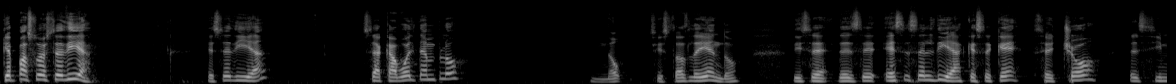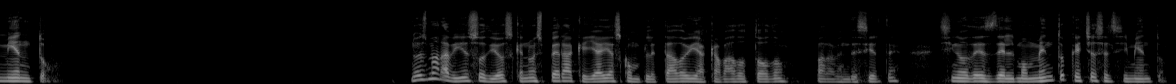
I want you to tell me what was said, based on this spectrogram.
¿Qué pasó ese día? Ese día, ¿se acabó el templo? No. Si estás leyendo, dice, desde ese es el día que se, ¿qué? se echó el cimiento. ¿No es maravilloso Dios que no espera que ya hayas completado y acabado todo para bendecirte? Sino desde el momento que echas el cimiento,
